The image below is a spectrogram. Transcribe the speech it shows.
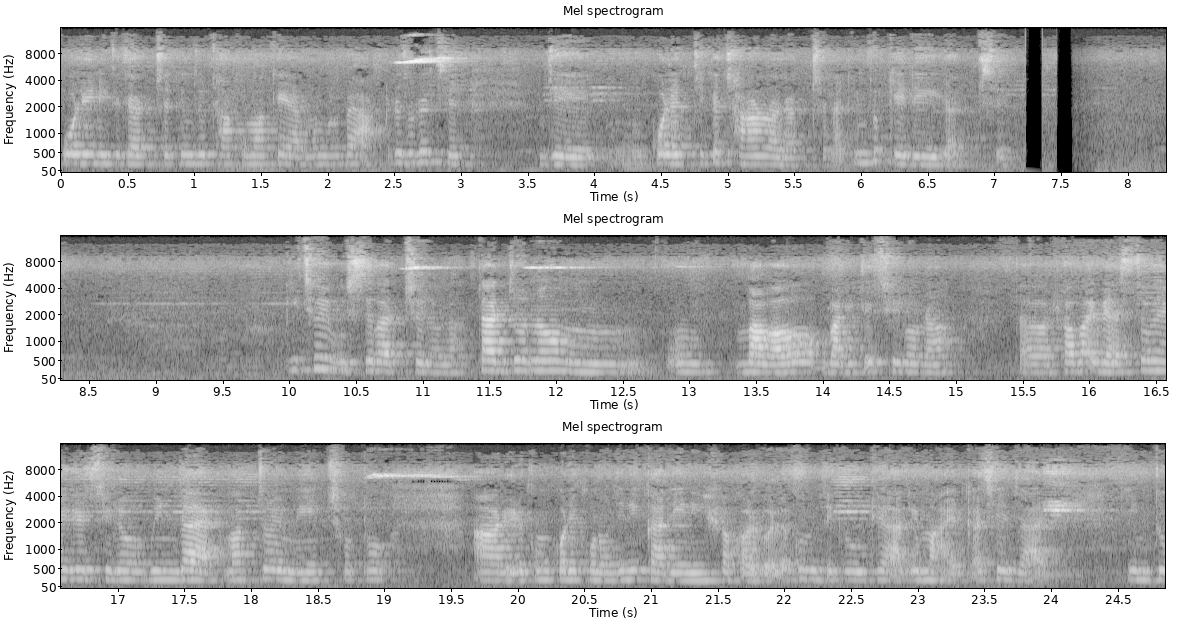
কোলে নিতে যাচ্ছে, কিন্তু ঠাকুমাকে এমনভাবে আঁকড়ে ধরেছে যে, কোলের থেকে ছাড়ানো যাচ্ছে না, কিন্তু কেঁদেই যাচ্ছে। কিছুই বুঝতে পারছিল না। তার জন্য বাবাও বাড়িতে ছিল না। তা সবাই ব্যস্ত হয়ে গেছিল। বৃন্দা একমাত্র মেয়ে ছোট। আর এরকম করে কোনোদিনই কাঁদেনি। সকালবেলা ঘুম থেকে উঠে আগে মায়ের কাছে যায়। কিন্তু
